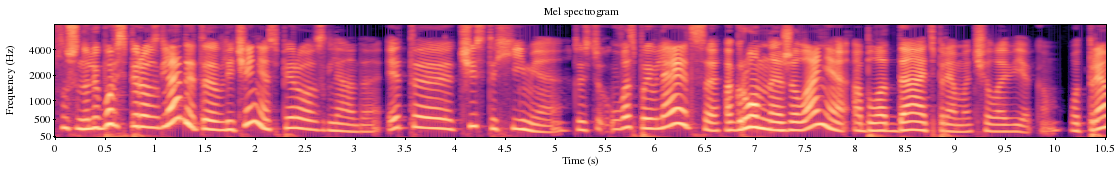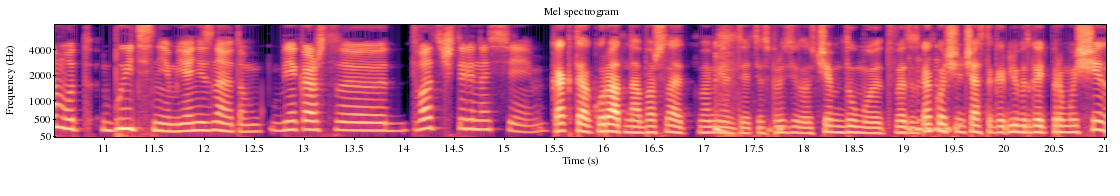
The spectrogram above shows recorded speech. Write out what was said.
Слушай, ну любовь с первого взгляда — это влечение с первого взгляда. Это чисто химия. То есть у вас появляется огромное желание обладать прямо человеком. Вот прям вот быть с ним, я не знаю, там, мне кажется, 24 на 7. Как ты аккуратно обошла этот момент? Я тебя спросила, чем думают в этот... Как очень часто любят говорить про мужчин,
